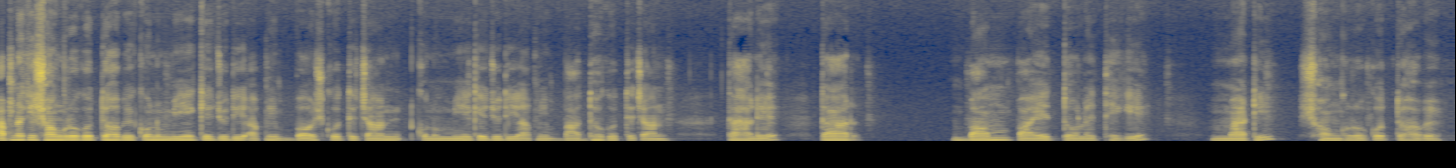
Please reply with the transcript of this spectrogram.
আপনাকে সংগ্রহ করতে হবে কোনো মেয়েকে যদি আপনি বয়স করতে চান, কোনো মেয়েকে যদি আপনি বাধ্য করতে চান, তাহলে তার বাম পায়ের তলে থেকে মাটি সংগ্রহ করতে হবে।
